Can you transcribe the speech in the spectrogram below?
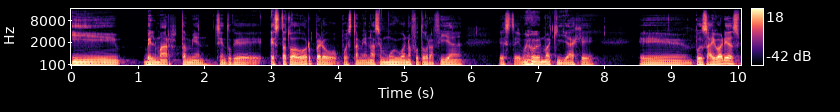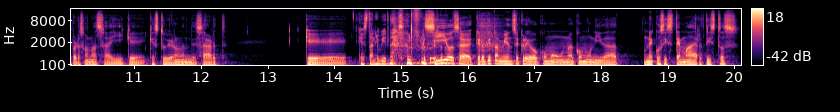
Y Belmar también, siento que es tatuador, pero pues también hace muy buena fotografía, este, muy buen maquillaje. Eh, pues hay varias personas ahí que, que estuvieron en Desart que Que están invitadas al programa. Sí, o sea, creo que también se creó como una comunidad, un ecosistema de artistas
